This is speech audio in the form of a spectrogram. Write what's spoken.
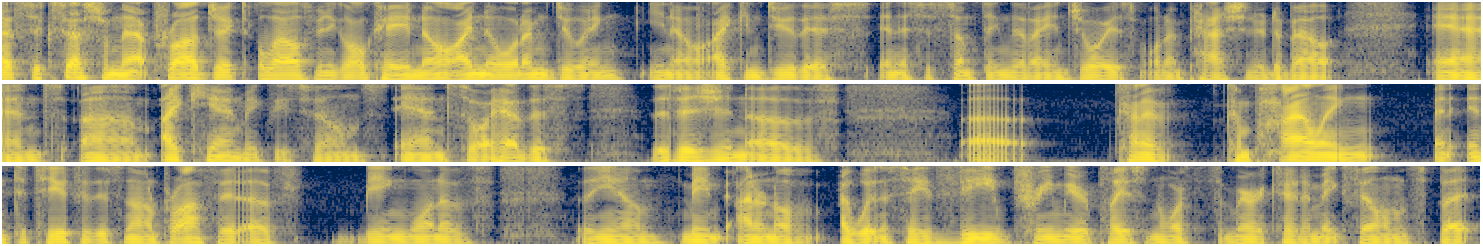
that success from that project allows me to go okay no i know what i'm doing. You know i can do this and this is something that i enjoy. It's what i'm passionate about and um, i can make these films. And so i have this this vision of uh, kind of compiling an entity through this nonprofit of being one of you know, maybe I don't know, I wouldn't say the premier place in North America to make films, but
